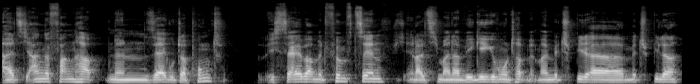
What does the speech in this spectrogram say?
als ich angefangen habe, ein sehr guter Punkt. Ich selber mit 15, als ich in meiner WG gewohnt habe mit meinem Mitspieler, Mitspieler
